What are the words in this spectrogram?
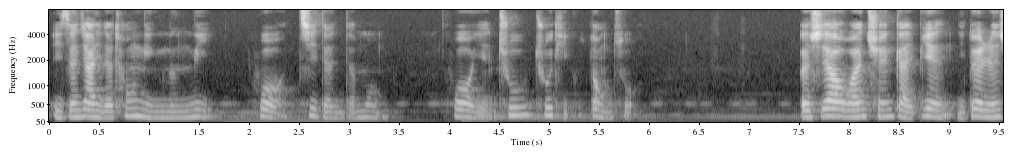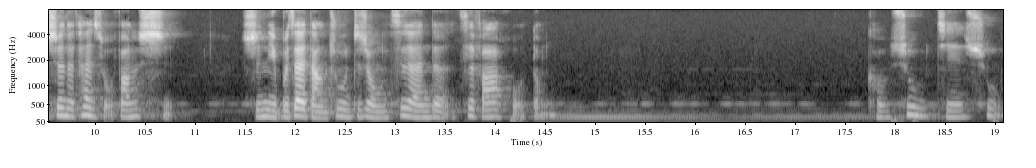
以增加你的通灵能力，或记得你的梦。或演出出体动作，而是要完全改变你对人生的探索方式，使你不再挡住这种自然的自发活动。口述结束。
